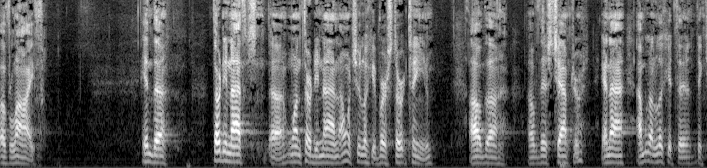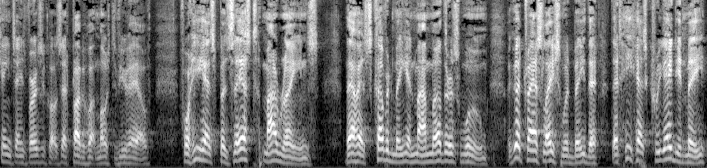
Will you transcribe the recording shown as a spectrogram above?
of life. In the 39th, uh, 139, I want you to look at verse 13 of, the, of this chapter. And I, I'm going to look at the, the King James Version because that's probably what most of you have. For he has possessed my reins Thou hast covered me in my mother's womb. A good translation would be that, that He has created me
